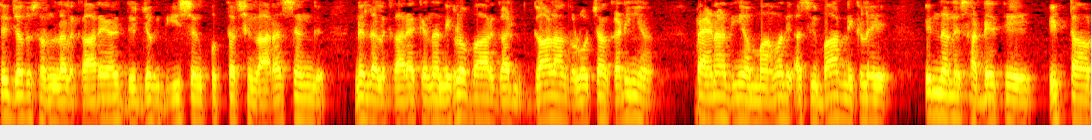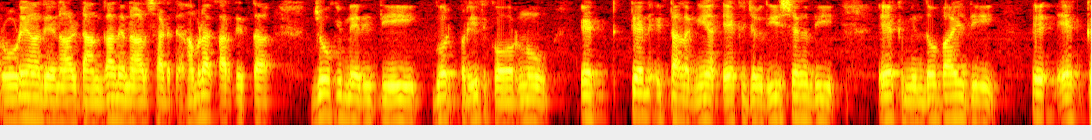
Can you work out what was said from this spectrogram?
ਤੇ ਜਦੋਂ ਸਾਨੂੰ ਲਲਕਾਰਿਆ ਜਗਦੀਸ਼ ਸਿੰਘ ਪੁੱਤਰ ਸ਼ਿੰਗਾਰਾ ਸਿੰਘ ਨੇ ਲਲਕਾਰਿਆ ਕਹਿੰਦਾ ਨਿਕਲੋ ਬਾਹਰ ਗਾਲਾਂ ਗਲੋਚਾਂ ਕੜੀਆਂ ਪੈਣਾ ਦੀਆਂ ਮਾਵਾਂ ਦੇ ਅਸੀਂ ਬਾਹਰ ਨਿਕਲੇ। ਇਹਨਾਂ ਨੇ ਸਾਡੇ ਤੇ ਇੱਟਾਂ ਰੋੜਿਆਂ ਦੇ ਨਾਲ ਡਾਂਗਾਂ ਦੇ ਨਾਲ ਸਾਡੇ ਤੇ ਹਮਲਾ ਕਰ ਦਿੱਤਾ ਜੋ ਕਿ ਮੇਰੀ ਧੀ ਗੁਰਪ੍ਰੀਤ ਕੌਰ ਨੂੰ ਇੱਟ ਤਿੰਨ ਇੱਟਾਂ ਲੱਗੀਆਂ ਇੱਕ ਜਗਦੀਸ਼ ਸਿੰਘ ਦੀ ਇੱਕ ਮਿੰਦੋ ਬਾਈ ਦੀ ਤੇ ਇੱਕ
